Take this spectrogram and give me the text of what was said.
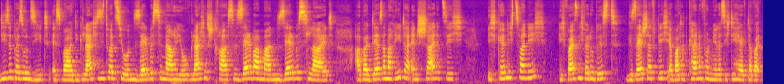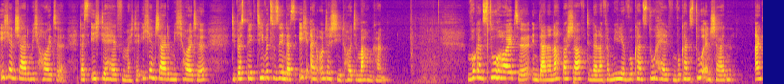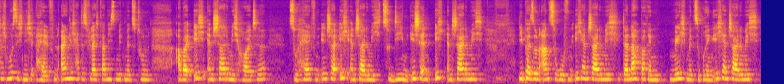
diese Person sieht, es war die gleiche Situation, selbes Szenario, gleiche Straße, selber Mann, selbes Leid, aber der Samariter entscheidet sich, ich kenne dich zwar nicht, ich weiß nicht, wer du bist, gesellschaftlich erwartet keiner von mir, dass ich dir helfe, aber ich entscheide mich heute, dass ich dir helfen möchte. Ich entscheide mich heute, die Perspektive zu sehen, dass ich einen Unterschied heute machen kann. Wo kannst du heute in deiner Nachbarschaft, in deiner Familie, wo kannst du helfen? Wo kannst du entscheiden, eigentlich muss ich nicht helfen, eigentlich hat es vielleicht gerade nichts mit mir zu tun, aber ich entscheide mich heute zu helfen. Ich entscheide mich zu dienen. Ich, ich entscheide mich, die Person anzurufen. Ich entscheide mich, der Nachbarin Milch mitzubringen. Ich entscheide mich,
